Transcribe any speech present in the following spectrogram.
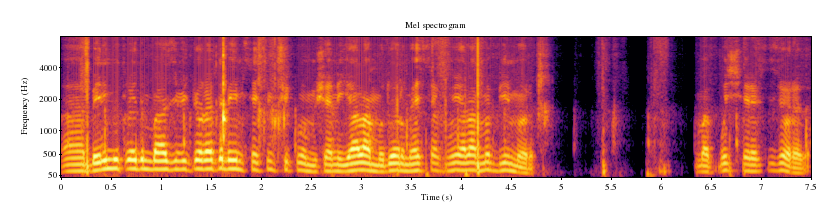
Benim yüklediğim bazı videolarda benim sesim çıkmamış hani yalan mı doğru mu esnaf mı yalan mı bilmiyorum bak bu şerefsiz orada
